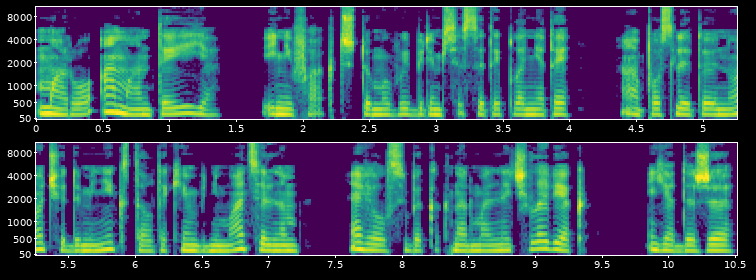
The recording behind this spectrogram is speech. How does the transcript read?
Моро, Аманта и я. И не факт, что мы выберемся с этой планеты. А после той ночи Доминик стал таким внимательным, вел себя как нормальный человек. Я даже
